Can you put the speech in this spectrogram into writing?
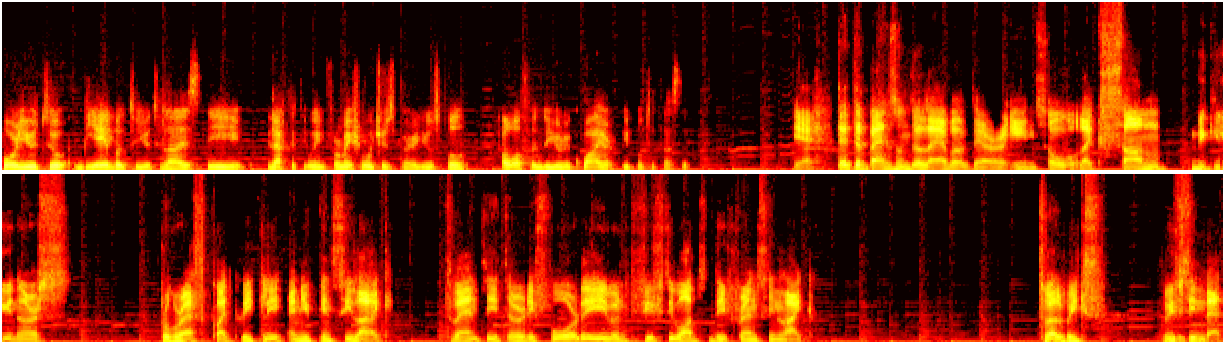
for you to be able to utilize the lactate information, which is very useful, how often do you require people to test it? Yeah that depends on the level they're in. So like some beginners progress quite quickly and you can see like 20 30 40 even 50 watts difference in like 12 weeks. We've hmm. seen that.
